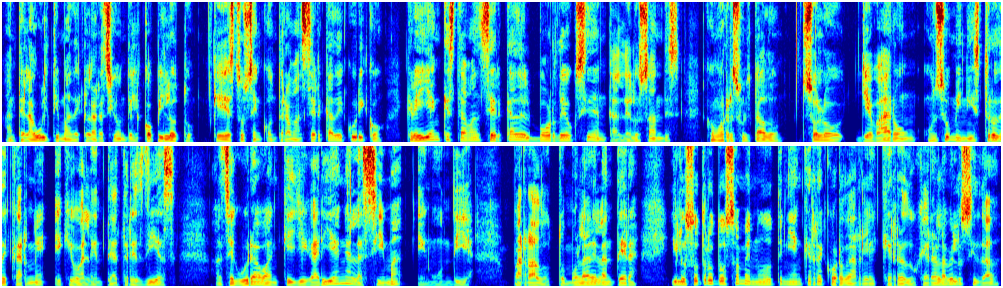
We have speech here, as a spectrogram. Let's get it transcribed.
Ante la última declaración del copiloto, que estos se encontraban cerca de Curicó, creían que estaban cerca del borde occidental de los Andes. Como resultado, solo llevaron un suministro de carne equivalente a tres días. Aseguraban que llegarían a la cima en un día, Parrado tomó la delantera y los otros dos a menudo tenían que recordarle que redujera la velocidad,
